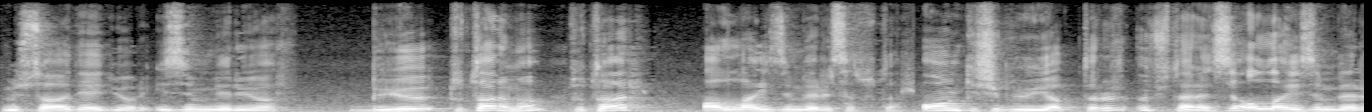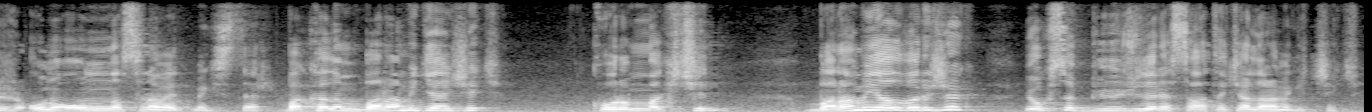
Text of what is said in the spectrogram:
müsaade ediyor, izin veriyor. Büyü tutar mı? Tutar. Allah izin verirse tutar. 10 kişi büyü yaptırır. 3 tanesi Allah izin verir. Onu onunla sınav etmek ister. Bakalım bana mı gelecek? Korunmak için. Bana mı yalvaracak? Yoksa büyücülere, sahtekarlara mı gidecek?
